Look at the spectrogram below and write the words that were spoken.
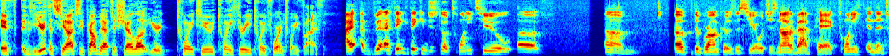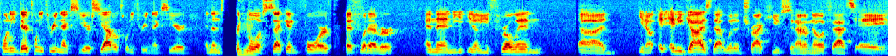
if you're the Seahawks, you probably have to shell out your 22, 23, 24, and 25. I but I think they can just go 22 of um of the Broncos this year, which is not a bad pick. 20 and then 20 they're 23 next year, Seattle 23 next year, and then sprinkle of second, fourth, fifth, whatever. And then you, you know, you throw in uh you know, any guys that would attract Houston. I don't know if that's a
